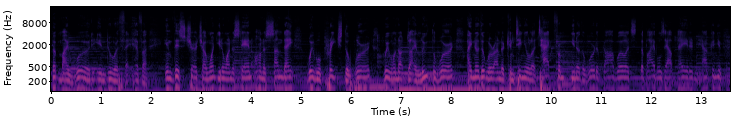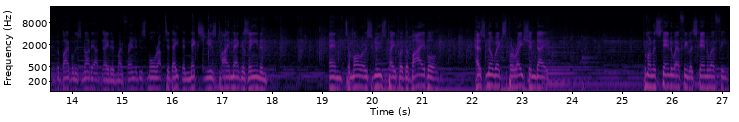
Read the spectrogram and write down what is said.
but my word endureth forever. In this church, I want you to understand on a Sunday, we will preach the word. We will not dilute the word. I know that we're under continual attack from, you know, the word of God. Well, it's the Bible's outdated, and how can you? The Bible is not outdated, my friend. It is more up to date than next year's Time magazine and and tomorrow's newspaper, the Bible, has no expiration date. Come on, let's stand to our feet. Let's stand to our feet.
